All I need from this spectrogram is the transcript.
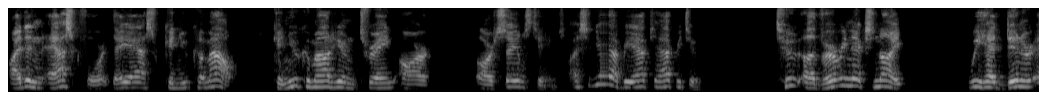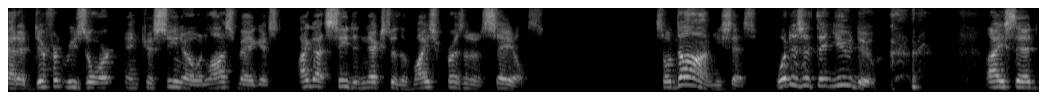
I didn't ask for it. They asked, "Can you come out? Can you come out here and train our our sales teams?" I said, "Yeah, I'd be happy to." Two, uh, the very next night, we had dinner at a different resort and casino in Las Vegas. I got seated next to the vice president of sales. So Don, he says, "What is it that you do?" I said,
